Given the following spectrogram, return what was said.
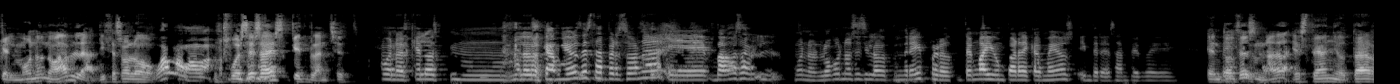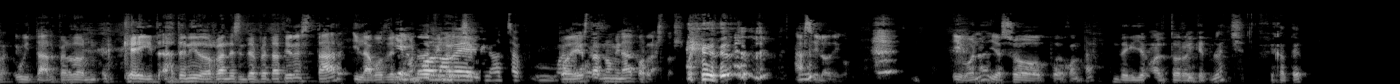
Que el mono no habla, dice solo, "Guau, guau, guau". pues esa es Kate Blanchett. Bueno, es que los, mm, los cameos de esta persona, eh, vamos a... Bueno, luego no sé si lo tendréis, pero tengo ahí un par de cameos interesantes de... Entonces, de- nada, este año Tar, uy, Tar, perdón, Kate ha tenido dos grandes interpretaciones, Tar y la voz del mono de Pinocho. de Pinocho. Bueno, Podría pues, estar nominada por las dos. Así lo digo. Y bueno, y eso puedo contar de Guillermo del Toro y Kate Blanchett. Fíjate.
